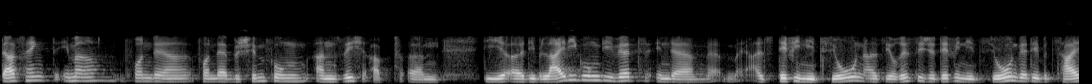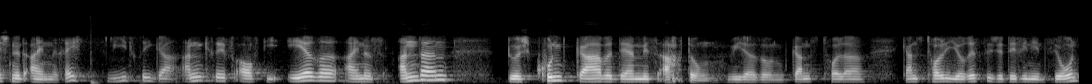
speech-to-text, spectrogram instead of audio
Das hängt immer von der, von der Beschimpfung an sich ab. Ähm, die, äh, die Beleidigung, die wird in der, ähm, als Definition, als juristische Definition wird die bezeichnet ein rechtswidriger Angriff auf die Ehre eines anderen durch Kundgabe der Missachtung. Wieder so ein ganz toller ganz tolle juristische Definition.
